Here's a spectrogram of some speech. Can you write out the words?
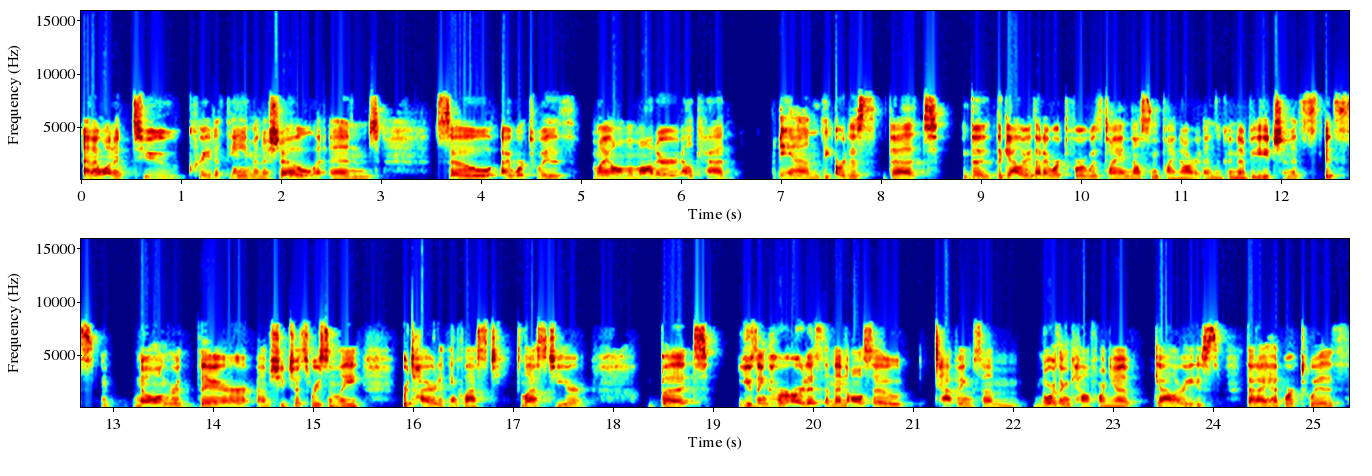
and I wanted to create a theme and a show. And so I worked with my alma mater, LCAD, and the artist that the the gallery that I worked for was Diane Nelson Fine Art in Laguna Beach, and it's it's no longer there. Um, she just recently retired, I think last last year. But using her artists and then also tapping some Northern California galleries that I had worked with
